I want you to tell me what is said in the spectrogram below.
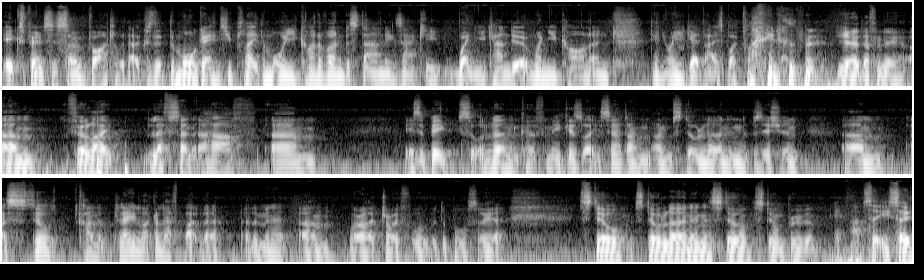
experience is so vital with that because the, the more games you play, the more you kind of understand exactly when you can do it and when you can't. And the only way you get that is by playing, isn't it? Yeah, definitely. Um, feel like left centre half. Um, is a big sort of learning curve for me because, like you said, I'm I'm still learning the position. Um, I still kind of play like a left back there at the minute, um, where I drive forward with the ball. So yeah, still still learning and still still improving. Yeah, absolutely. So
